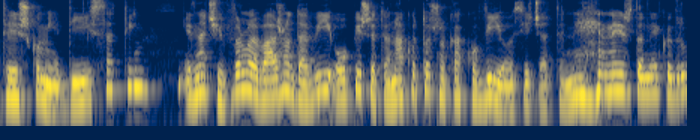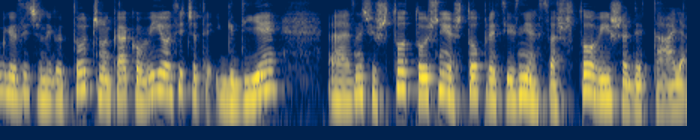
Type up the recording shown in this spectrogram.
teško mi je disati, i znači vrlo je važno da vi opišete onako točno kako vi osjećate, ne nešto neko drugi osjeća, nego točno kako vi osjećate i gdje, e, znači što točnije, što preciznije, sa što više detalja.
